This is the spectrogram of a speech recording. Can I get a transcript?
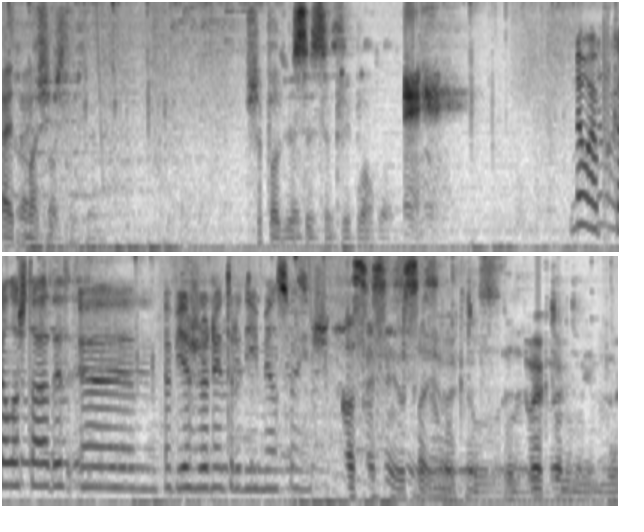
raio de machista. Já pode ser sempre igual. Não, é porque ela está a, de- a- a viajar entre dimensões. Ah, sim, sim, eu sei. Eu é que estou no mínimo.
